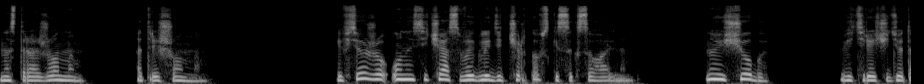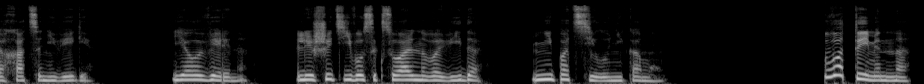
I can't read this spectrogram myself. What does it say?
настороженном, отрешенным. И все же он и сейчас выглядит чертовски сексуальным. Ну еще бы, ведь речь идет о Хадсоне Веге. Я уверена, лишить его сексуального вида не под силу никому. «Вот именно!»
